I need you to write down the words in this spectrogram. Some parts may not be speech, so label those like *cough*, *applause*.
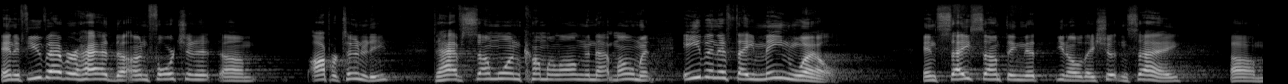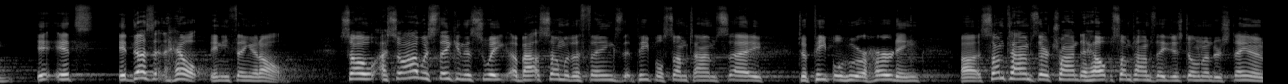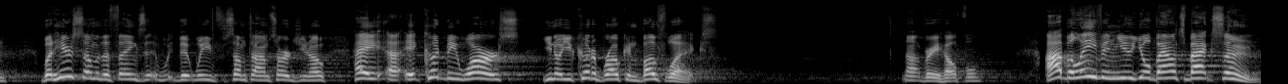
And if you've ever had the unfortunate um, opportunity to have someone come along in that moment, even if they mean well and say something that you know they shouldn't say, um, it, it's, it doesn't help anything at all. So, so I was thinking this week about some of the things that people sometimes say to people who are hurting. Uh, sometimes they're trying to help, sometimes they just don't understand. But here's some of the things that, we, that we've sometimes heard, you know, hey, uh, it could be worse. You know, you could have broken both legs. Not very helpful. I believe in you, you'll bounce back soon.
